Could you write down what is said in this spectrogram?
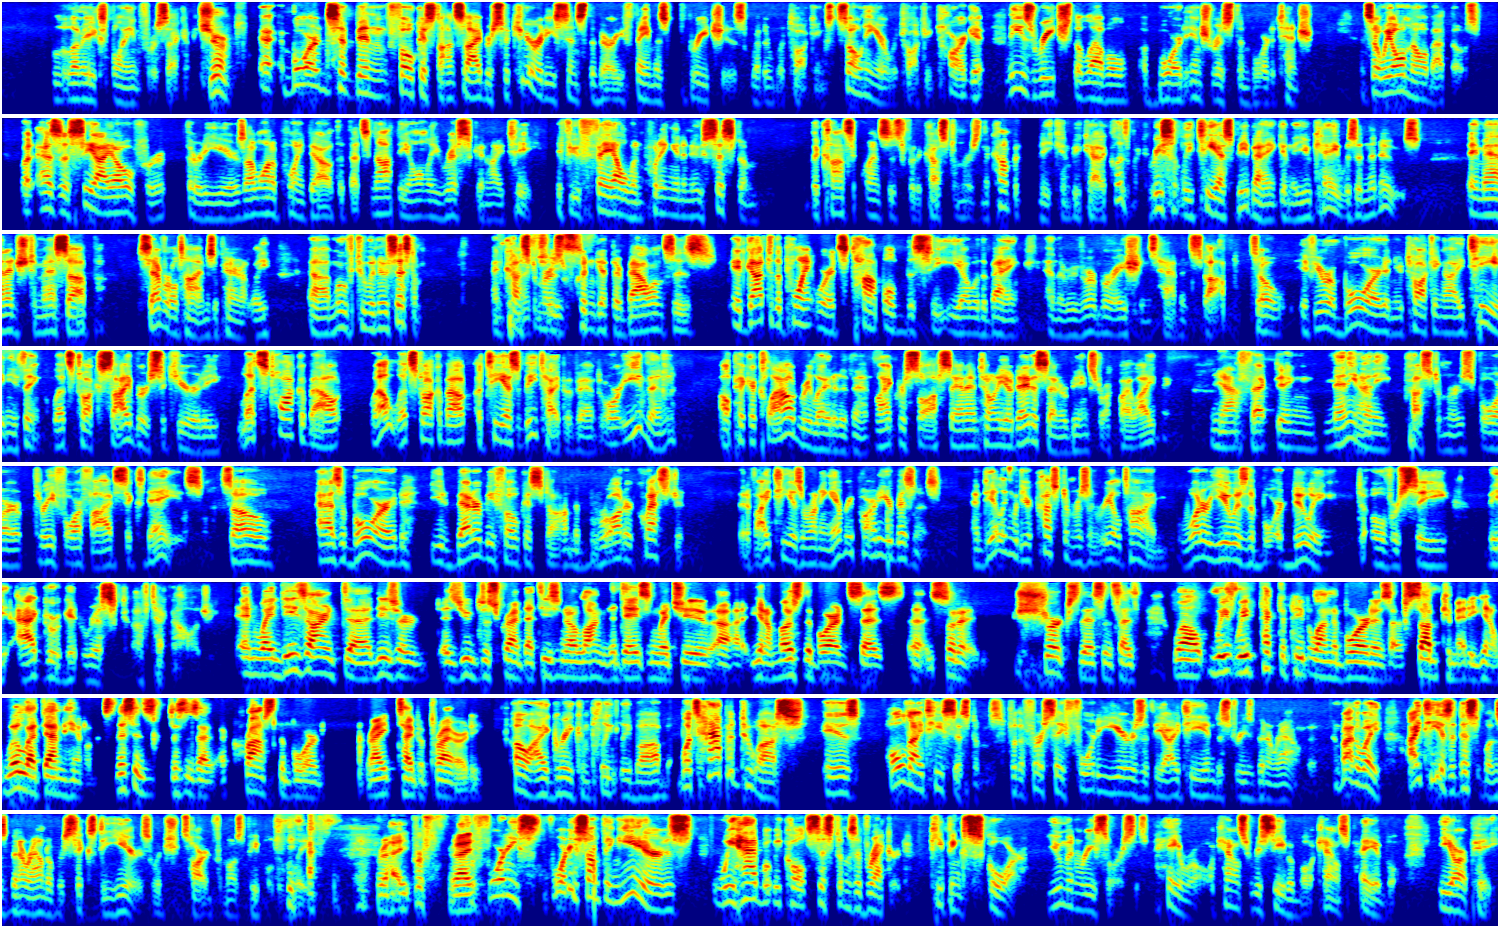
let me explain for a second. Sure. Uh, boards have been focused on cybersecurity since the very famous breaches, whether we're talking Sony or we're talking Target. These reach the level of board interest and board attention. And so we all know about those. But as a CIO for 30 years, I want to point out that that's not the only risk in IT. If you fail when putting in a new system, the consequences for the customers and the company can be cataclysmic. Recently, TSB Bank in the UK was in the news they managed to mess up several times apparently uh, move to a new system. And oh, customers oh, couldn't get their balances. It got to the point where it's toppled the ceo of the bank and the reverberations haven't stopped. So if you're a board and you're talking it and you think let's talk cybersecurity let's talk about well let's talk about a tsb type event or even i'll pick a cloud related event microsoft san antonio data center being struck by lightning yeah. affecting many, yeah. many customers for three, four, five, six days. So, as a board, you'd better be focused on the broader question that if IT is running every part of your business and dealing with your customers in real time, what are you as the board doing to oversee the aggregate risk of technology? and Wayne, these aren't uh, these are as you've described that these are no longer the days in which you uh, you know most of the board says uh, sort of shirks this and says, "Well, we we've picked the people on the board as a subcommittee. You know, we'll let them handle this. This is this is a across the board, right? Type of priority." Oh, I agree completely, Bob. What's happened to us is old IT systems for the first, say, 40 years that the IT industry has been around. And by the way, IT as a discipline has been around over 60 years, which is hard for most people to believe. right. For, right. for 40, 40 something years, we had what we called systems of record keeping score, human resources, payroll, accounts receivable, accounts payable, ERP.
